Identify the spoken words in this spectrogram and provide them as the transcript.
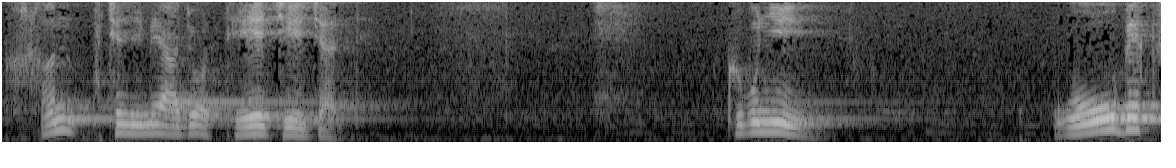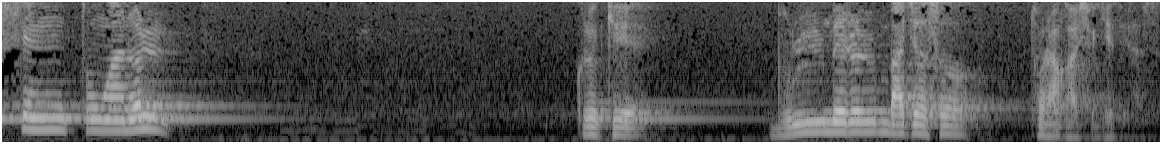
그런 부처님의 아주 대제자인데 그분이 500생 동안을 그렇게 물매를 맞아서 돌아가시게 되었어요.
